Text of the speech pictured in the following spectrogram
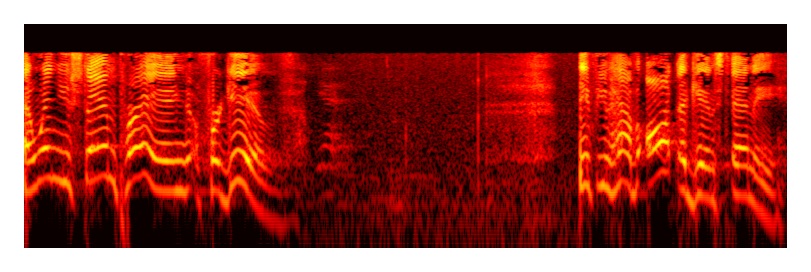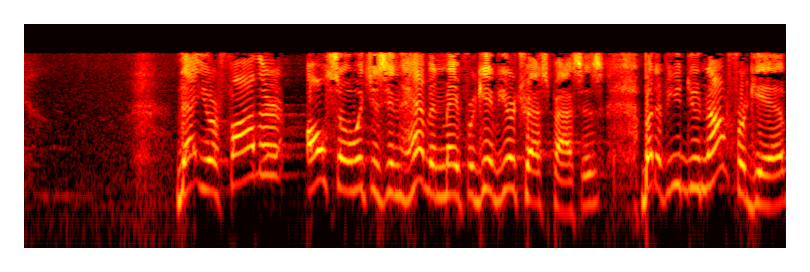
And when you stand praying, forgive. If you have aught against any, that your Father also which is in heaven may forgive your trespasses. But if you do not forgive,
